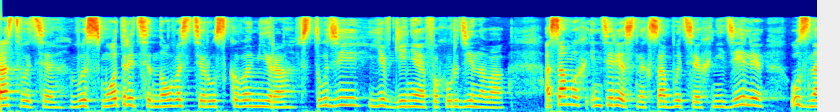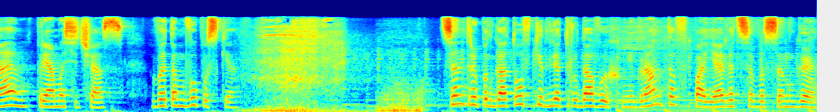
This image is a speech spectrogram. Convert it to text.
Здравствуйте! Вы смотрите новости русского мира. В студии Евгения Фахурдинова. О самых интересных событиях недели узнаем прямо сейчас, в этом выпуске. Центры подготовки для трудовых мигрантов появятся в СНГ.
